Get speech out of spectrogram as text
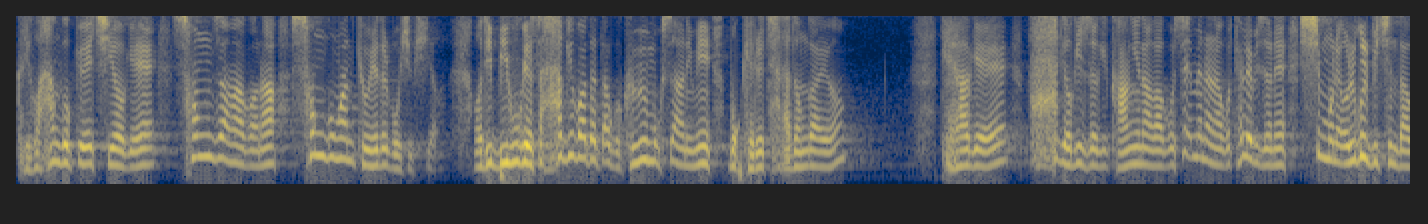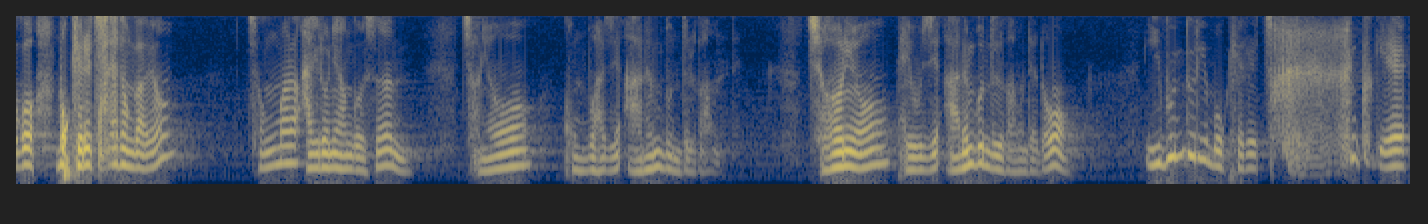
그리고 한국교회 지역에 성장하거나 성공한 교회들 보십시오. 어디 미국에서 학위받았다고 그 목사님이 목회를 잘하던가요? 대학에 막 여기저기 강의 나가고 세미나 나고 텔레비전에 신문에 얼굴 비친다고 목회를 잘하던가요? 정말 아이러니한 것은 전혀 공부하지 않은 분들 가운데 전혀 배우지 않은 분들 가운데도 이분들이 목회를 참 크게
